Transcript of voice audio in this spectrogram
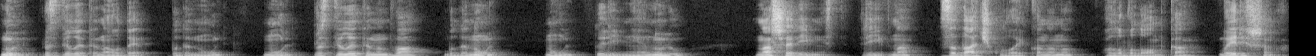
0 розділити на 1 буде 0, 0 розділити на 2 буде 0, 0 дорівнює 0. Наша рівність рівна, задачку виконано, головоломка вирішена.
